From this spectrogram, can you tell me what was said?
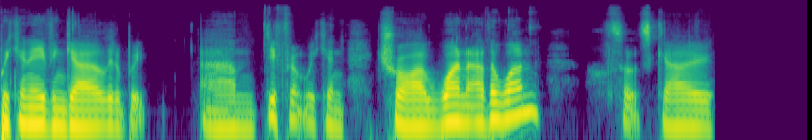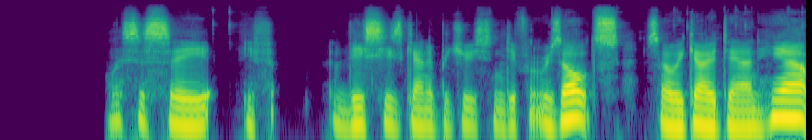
We can even go a little bit um, different. We can try one other one. So let's go Let's just see if this is going to produce some different results. So we go down here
